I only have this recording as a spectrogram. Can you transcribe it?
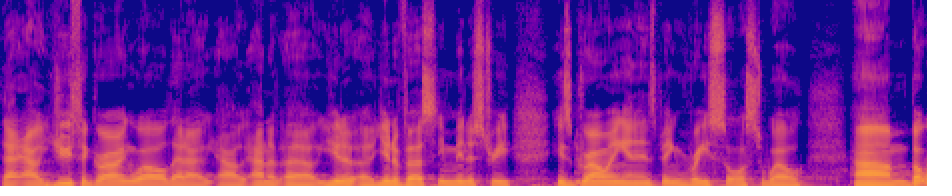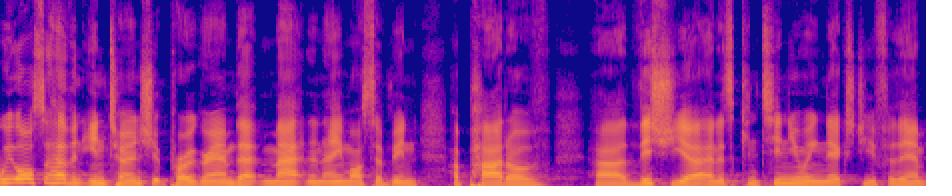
that our youth are growing well, that our, our, our uh, university ministry is growing and is being resourced well. Um, but we also have an internship program that Matt and Amos have been a part of uh, this year, and it's continuing next year for them.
